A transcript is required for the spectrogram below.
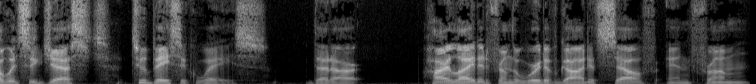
would suggest two basic ways that are highlighted from the Word of God itself and from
